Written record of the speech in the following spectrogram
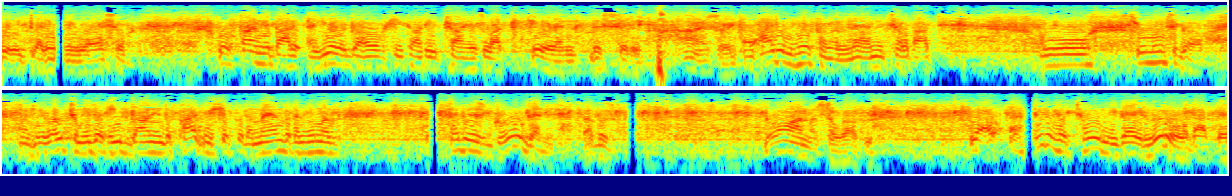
really getting anywhere. So, well, finally, about a year ago, he thought he'd try his luck here in this city. Ah, I see. Well, I didn't hear from him then until about, oh, three months ago, when he wrote to me that he'd gone into partnership with a man by the name of Feathers Grogan. Was... Go on, Mr. Weldon. Well, uh, Peter had told me very little about the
